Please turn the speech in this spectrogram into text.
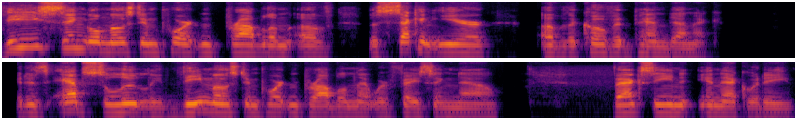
the single most important problem of the second year of the COVID pandemic. It is absolutely the most important problem that we're facing now. Vaccine inequity.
